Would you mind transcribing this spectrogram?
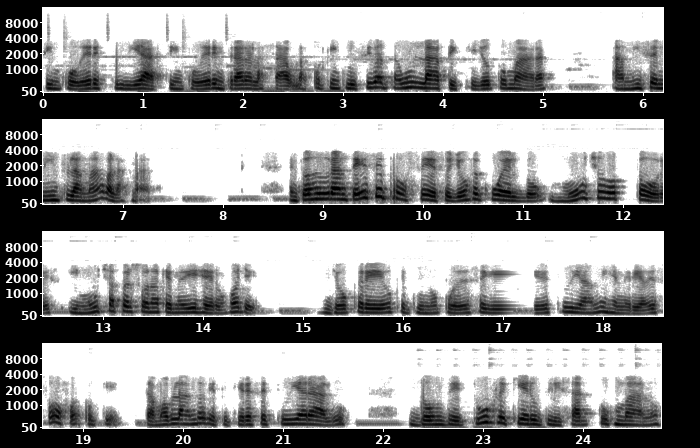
sin poder estudiar, sin poder entrar a las aulas, porque inclusive hasta un lápiz que yo tomara, a mí se me inflamaba las manos. Entonces, durante ese proceso, yo recuerdo muchos doctores y muchas personas que me dijeron, oye, yo creo que tú no puedes seguir estudiando ingeniería de software porque estamos hablando de que tú quieres estudiar algo donde tú requieres utilizar tus manos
